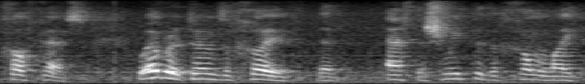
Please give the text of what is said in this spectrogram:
Chav Tes. Whoever returns a chayiv that after Shmita, the Chum like it.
